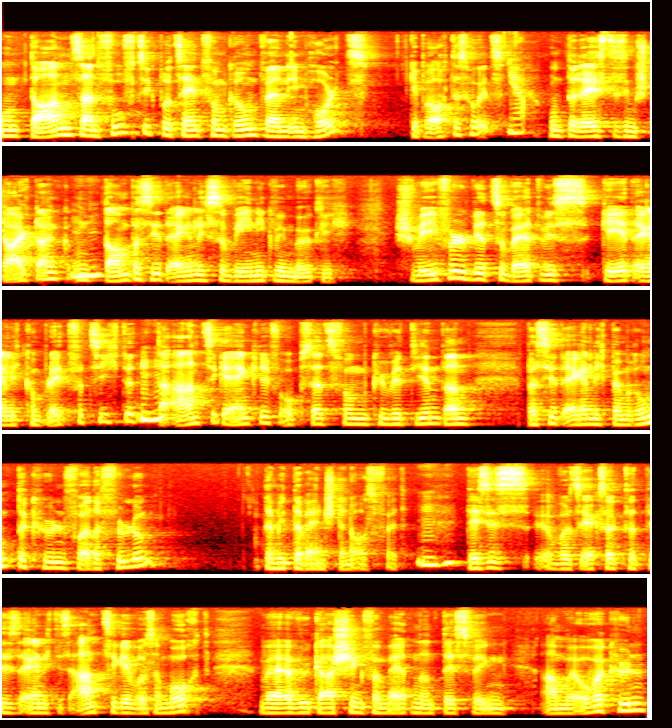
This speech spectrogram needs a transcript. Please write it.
Und dann sind 50% vom Grundwein im Holz, gebrauchtes Holz, Ja. und der Rest ist im Stahltank und dann passiert eigentlich so wenig wie möglich. Schwefel wird so weit wie es geht eigentlich komplett verzichtet. Der einzige Eingriff abseits vom Küvettieren dann passiert eigentlich beim Runterkühlen vor der Füllung, damit der Weinstein ausfällt. Das ist, was er gesagt hat, das ist eigentlich das Einzige, was er macht, weil er will Gushing vermeiden und deswegen einmal overkühlen.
